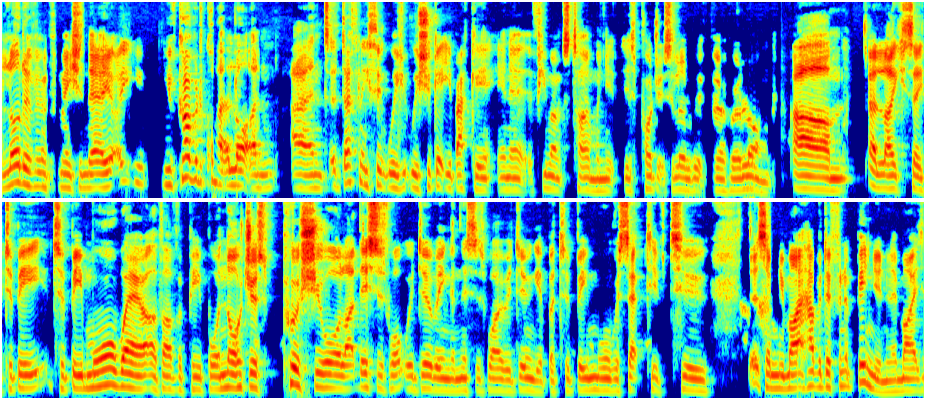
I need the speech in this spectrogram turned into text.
lot of information there. You, have covered quite a lot, and and I definitely think we, we should get you back in, in a few months' time when you, this project's a little bit further along. Um, like you say, to be to be more aware of other people and not just push you or like this is what we're doing and this is why we're doing it, but to be more receptive to that somebody might have a different opinion, they might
